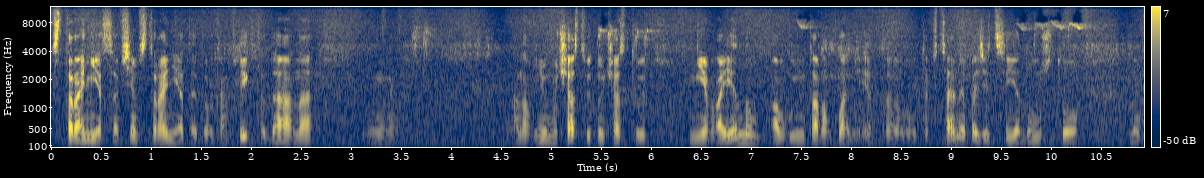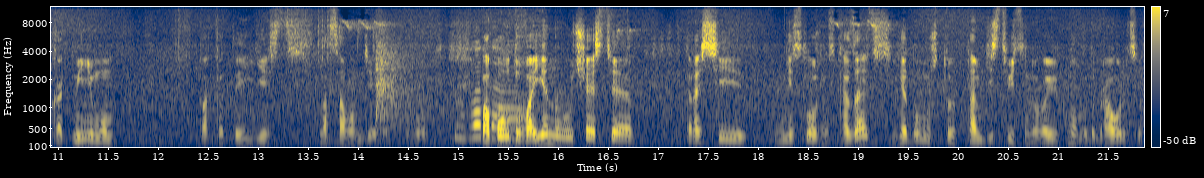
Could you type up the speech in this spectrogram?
в стороне, совсем в стороне от этого конфликта, да, она, она в нем участвует, но участвует не в военном, а в гуманитарном плане. Это вот официальная позиция. Я думаю, что ну, как минимум так это и есть на самом деле. Вот. Ну, вот По поводу военного участия России несложно сказать. Я думаю, что там действительно воюют много добровольцев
